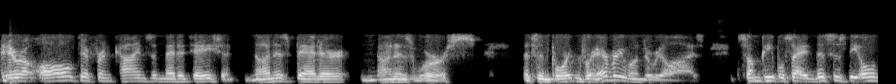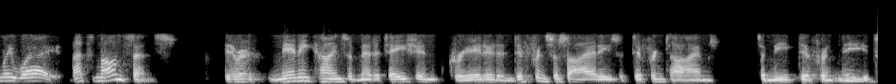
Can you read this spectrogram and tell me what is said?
There are all different kinds of meditation. None is better, none is worse. It's important for everyone to realize. Some people say this is the only way. That's nonsense. There are many kinds of meditation created in different societies at different times to meet different needs.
